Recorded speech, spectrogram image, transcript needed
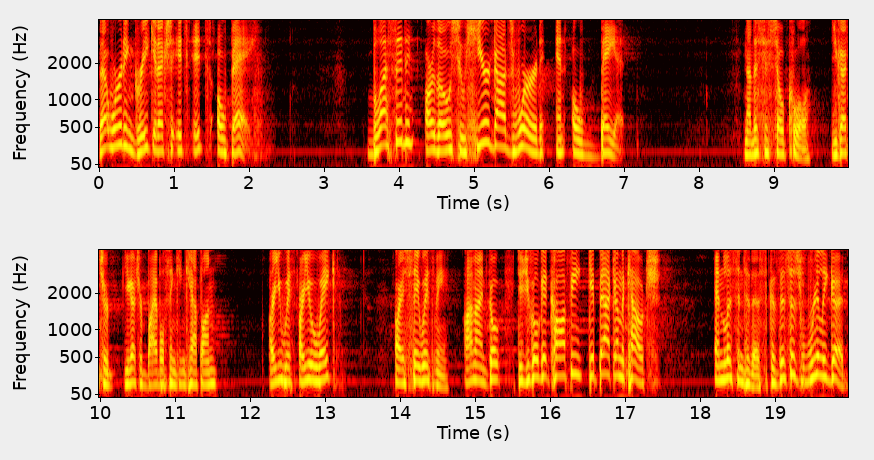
That word in Greek, it actually it's it's obey. Blessed are those who hear God's word and obey it. Now this is so cool. You got your you got your Bible thinking cap on? Are you with are you awake? All right, stay with me. Online, go. Did you go get coffee? Get back on the couch and listen to this because this is really good.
